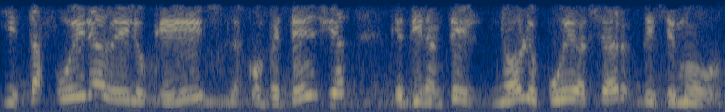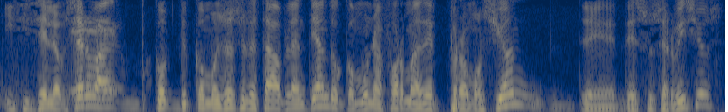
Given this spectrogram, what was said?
y está fuera de lo que es las competencias que tiene Antel. No lo puede hacer de ese modo. ¿Y si se le observa, eh, como yo se lo estaba planteando, como una forma de promoción de, sus servicios?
